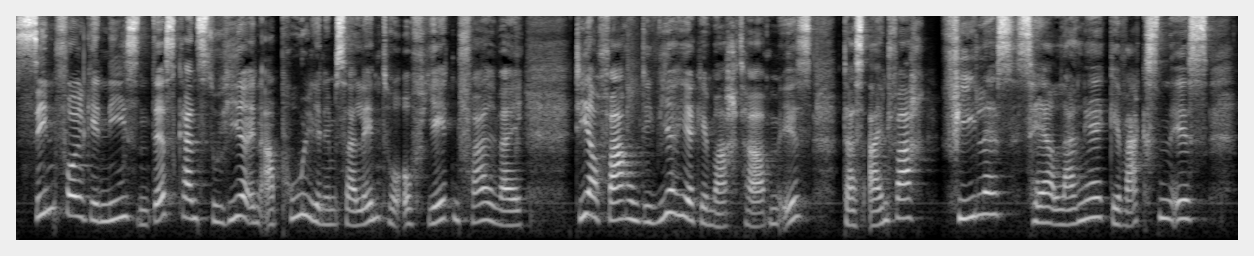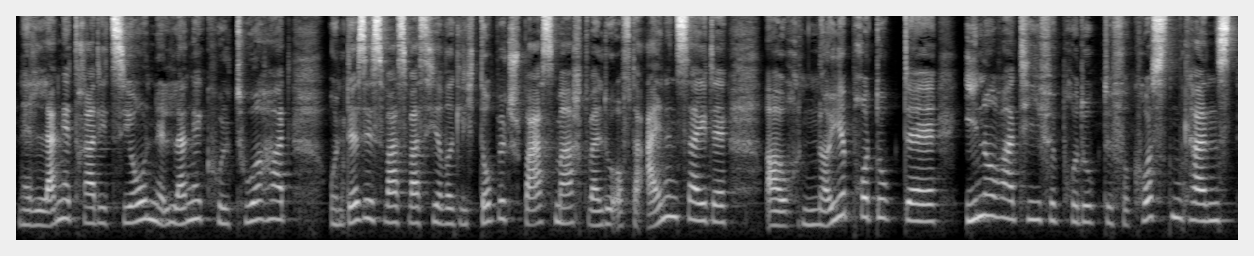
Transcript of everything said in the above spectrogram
sinnvoll genießen, das kannst du hier in Apulien, im Salento auf jeden Fall, weil die Erfahrung, die wir hier gemacht haben, ist, dass einfach vieles sehr lange gewachsen ist, eine lange Tradition, eine lange Kultur hat. Und das ist was, was hier wirklich doppelt Spaß macht, weil du auf der einen Seite auch neue Produkte, innovative Produkte verkosten kannst,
